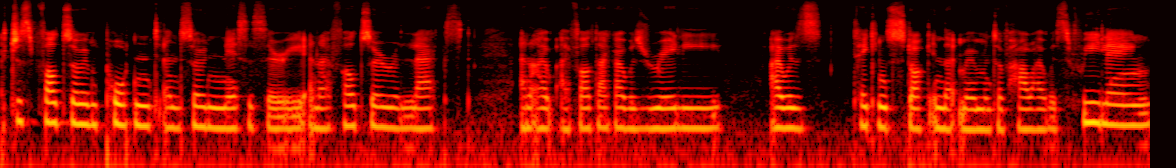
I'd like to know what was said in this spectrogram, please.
It just felt so important and so necessary, and I felt so relaxed, and I, I felt like I was really, I was taking stock in that moment of how I was feeling.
